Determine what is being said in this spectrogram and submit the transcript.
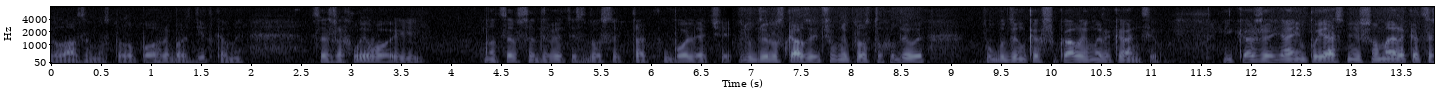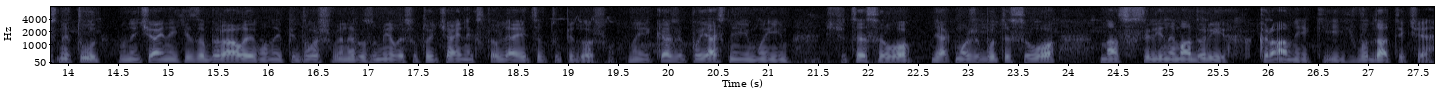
вилазимо з того погреба з дітками. Це жахливо і на це все дивитись досить так боляче. Люди розказують, що вони просто ходили по будинках, шукали американців. І каже, я їм пояснюю, що Америка це ж не тут. Вони чайники забирали, вони підошви не розуміли, що той чайник вставляється в ту підошву. Ми каже, пояснюємо їм, що це село. Як може бути село? У нас в селі нема доріг, кран, який вода тече.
